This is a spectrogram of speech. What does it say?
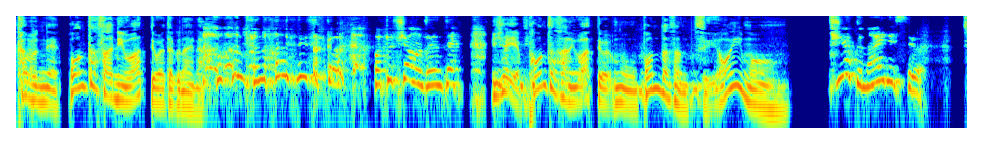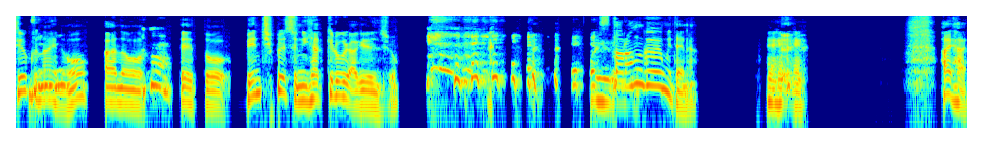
多分ね、ポンタさんにはって言われたくないな。なんでなん私はもう全然いやいや、ポンタさんにわって、もうポンタさん強いもん。強くないですよ。強くないの？あの、はい。えっ、と、ベンチプレス200キロぐらい上げれるでしょ？ストロングみたいな。はいはい。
